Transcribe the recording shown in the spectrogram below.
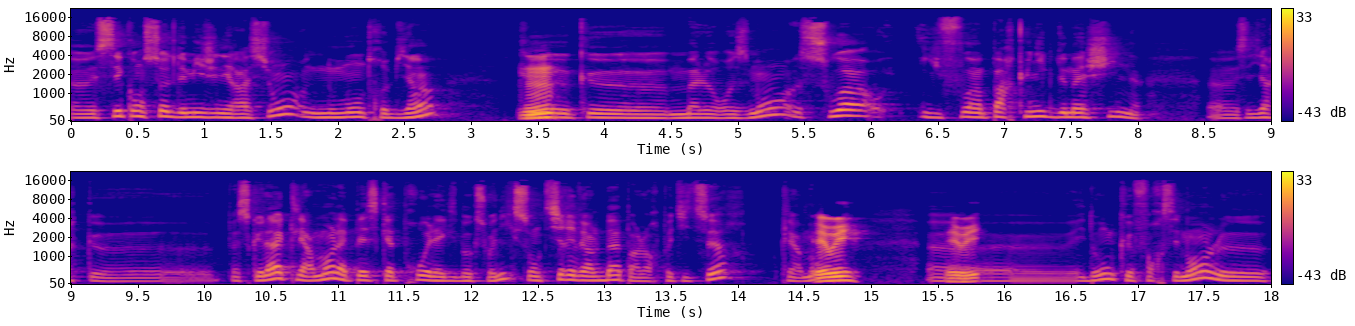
euh, ces consoles de mi-génération nous montrent bien que, hmm. que, malheureusement, soit il faut un parc unique de machines. Euh, c'est-à-dire que. Parce que là, clairement, la PS4 Pro et la Xbox One X sont tirées vers le bas par leur petite sœur, clairement. Et eh oui. et, oui. et donc, forcément, le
